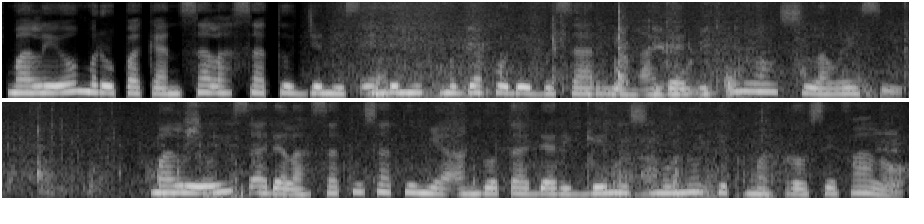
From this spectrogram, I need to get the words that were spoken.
Maleo merupakan salah satu jenis endemik megapode besar yang ada di Pulau Sulawesi. Maleois adalah satu-satunya anggota dari genus monotik Macrocephalo.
